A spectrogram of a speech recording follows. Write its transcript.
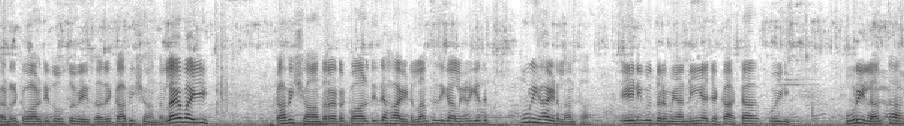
ਆਰਡਰ ਕੁਆਲਿਟੀ ਦੋਸਤੋ ਵੇਖ ਸਕਦੇ ਕਾਫੀ ਸ਼ਾਨਦਾਰ। ਲਿਓ ਭਾਈ। ਕਾਫੀ ਸ਼ਾਨਦਾਰ ਆਰਡਰ ਕੁਆਲਿਟੀ ਤੇ ਹਾਈਟ ਲੈਂਥ ਦੀ ਗੱਲ ਕਰੀਏ ਤੇ ਪੂਰੀ ਹਾਈਟ ਲੈਂਥ ਆ। ਇਹ ਨਹੀਂ ਕੋਈ ਦਰਮਿਆਨੀ ਆ ਜਾਂ ਘੱਟ ਆ, ਕੋਈ ਨਹੀਂ। ਪੂਰੀ ਲੈਂਥ ਆ,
